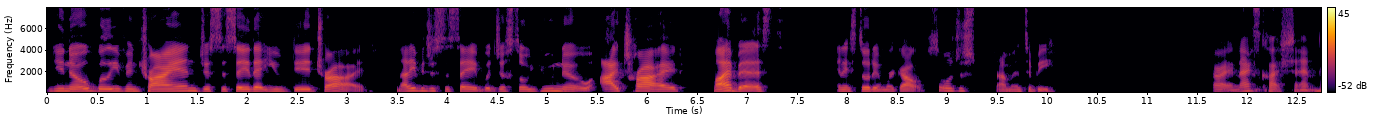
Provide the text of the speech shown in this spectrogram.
you know, believe in trying. Just to say that you did try. Not even just to say, but just so you know, I tried my best, and it still didn't work out. So it's just not meant to be. All right, next question.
